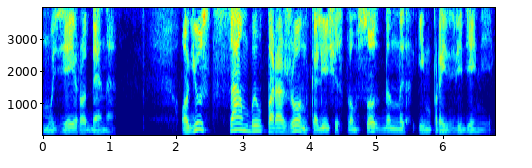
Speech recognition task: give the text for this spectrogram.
музей Родена. Огюст сам был поражен количеством созданных им произведений.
